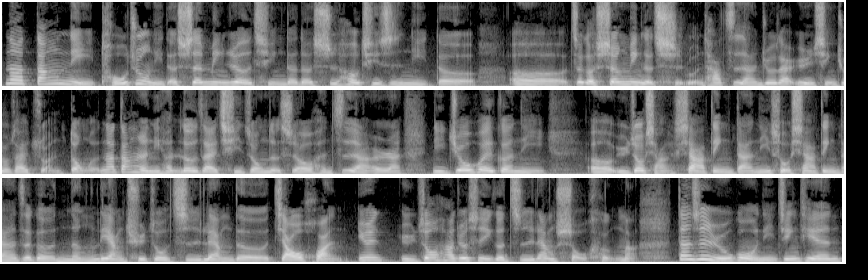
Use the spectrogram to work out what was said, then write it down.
那当你投注你的生命热情的的时候，其实你的。呃，这个生命的齿轮，它自然就在运行，就在转动了。那当然，你很乐在其中的时候，很自然而然，你就会跟你呃宇宙想下订单，你所下订单的这个能量去做质量的交换，因为宇宙它就是一个质量守恒嘛。但是如果你今天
